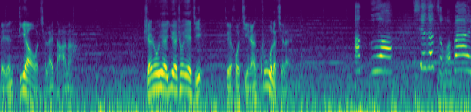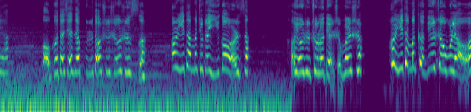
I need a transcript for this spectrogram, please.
被人吊起来打呢。沈如月越说越急，最后竟然哭了起来。阿哥，现在怎么办呀？宝哥他现在不知道是生是死，二姨他们就这一个儿子，他要是出了点什么事，二姨他们肯定受不了啊。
